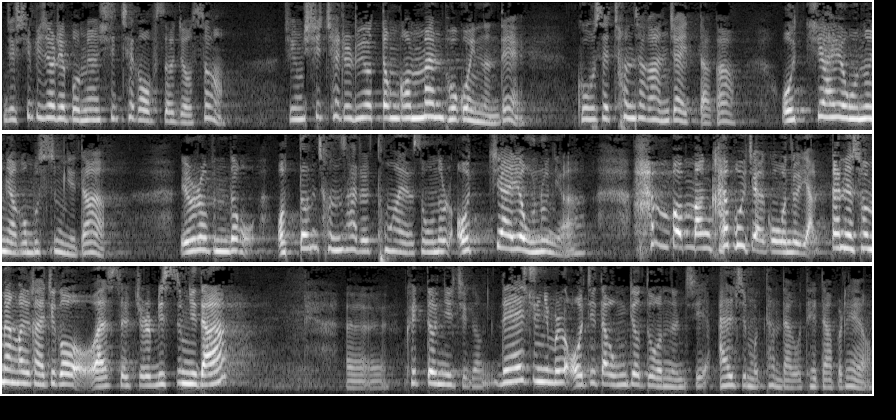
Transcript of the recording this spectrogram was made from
이제 12절에 보면 시체가 없어져서 지금 시체를 누웠던 것만 보고 있는데 그곳에 천사가 앉아 있다가 어찌하여 오느냐고 묻습니다. 여러분도 어떤 천사를 통하여서 오늘 어찌하여 오느냐 한 번만 가보자고 오늘 약간의 소망을 가지고 왔을 줄 믿습니다. 에, 그랬더니 지금 내 주님을 어디다 옮겨두었는지 알지 못한다고 대답을 해요.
